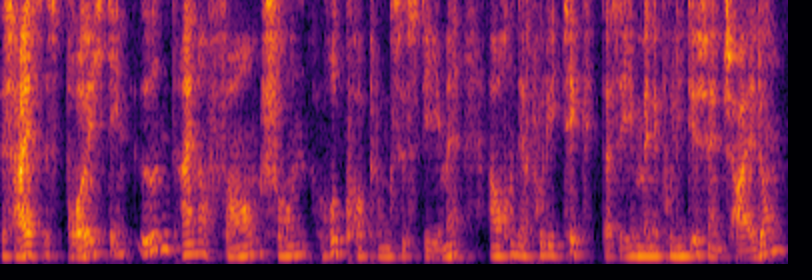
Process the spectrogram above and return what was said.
Das heißt, es bräuchte in irgendeiner Form schon Rückkopplungssysteme, auch in der Politik, dass eben wenn eine politische Entscheidung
